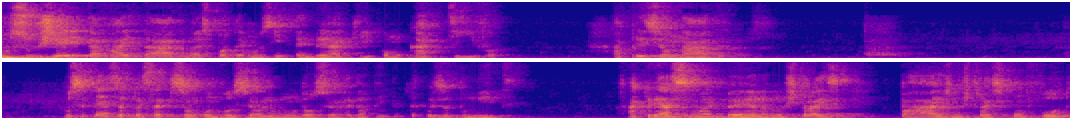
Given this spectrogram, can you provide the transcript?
Por sujeita à vaidade, nós podemos entender aqui como cativa, aprisionada. Você tem essa percepção quando você olha o mundo ao seu redor? Tem tanta coisa bonita. A criação é bela, nos traz paz, nos traz conforto,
